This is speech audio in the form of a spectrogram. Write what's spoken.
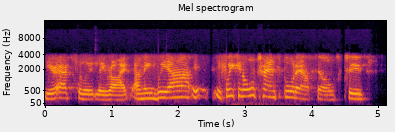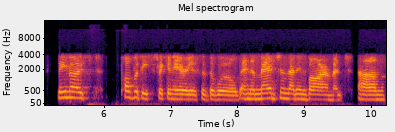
You're absolutely right. I mean, we are, if we can all transport ourselves to the most poverty stricken areas of the world and imagine that environment, um,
